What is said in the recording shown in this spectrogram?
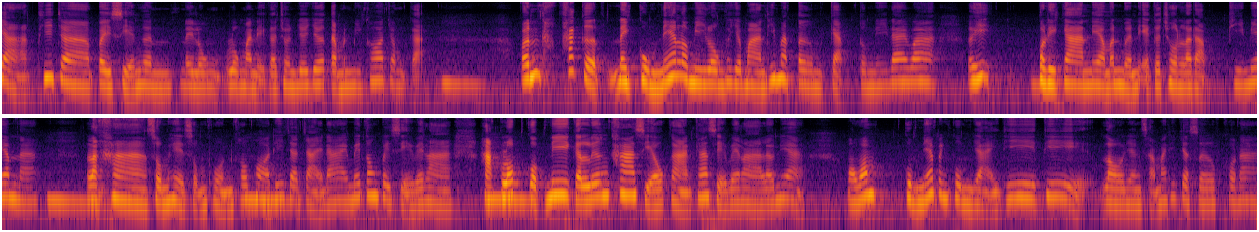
อยากที่จะไปเสียเงินในโรงโรงพยาบาลเอกชนเยอะ ๆ แต่มันมีข้อจำกัด เพราะฉะนั้นถ้าเกิดในกลุ่มเนี้ยเรามีโรงพยาบาลที่มาเติมแก็บตรงนี้ได้ว่า เอ้ย บริการเนี่ยมันเหมือนเอกชนระดับพรีเมียมนะ ราคาสมเหตุสมผลเขาพอที่จะจ่ายได้ไม่ต้องไปเสียเวลา หักลบกบหนี้กันเรื่องค่าเสียโอกาสค่าเสียเวลาแล้วเนี่ยมองว่ากลุ่มเนี้ยเป็นกลุ่มใหญ่ที่ที่เรายังสามารถที่จะเซิร์ฟเขาได้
